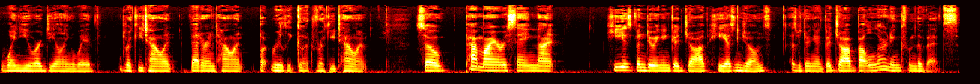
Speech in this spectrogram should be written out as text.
when you are dealing with rookie talent, veteran talent, but really good rookie talent. So, Pat Meyer is saying that he has been doing a good job. He, as in Jones, has been doing a good job about learning from the vets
